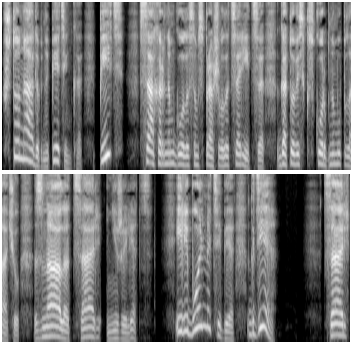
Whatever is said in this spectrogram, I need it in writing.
«Что надобно, Петенька? Пить?» — сахарным голосом спрашивала царица, готовясь к скорбному плачу. Знала, царь не жилец. «Или больно тебе? Где?» Царь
